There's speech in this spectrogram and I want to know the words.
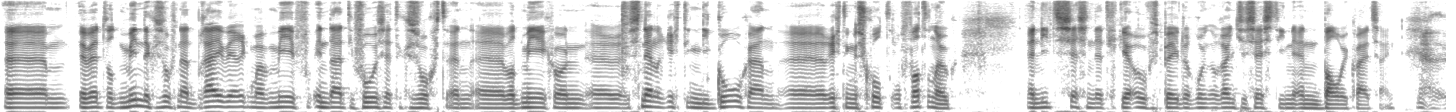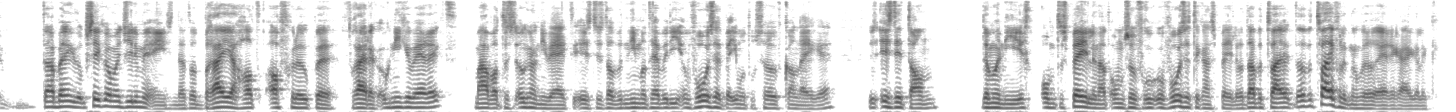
Um, er werd wat minder gezocht naar het breiwerk, maar meer inderdaad die voorzetten gezocht. En wat meer gewoon sneller richting die goal gaan, richting een schot of wat dan ook. En niet 36 keer overspelen, randje 16 en bal weer kwijt zijn. Daar ben ik het op zich wel met jullie mee eens. Dat dat breien had afgelopen vrijdag ook niet gewerkt. Maar wat dus ook nog niet werkte, is dus dat we niemand hebben die een voorzet bij iemand op zijn hoofd kan leggen. Dus is dit dan de manier om te spelen, om zo vroeg een voorzet te gaan spelen? Want dat dat betwijfel ik nog heel erg eigenlijk.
